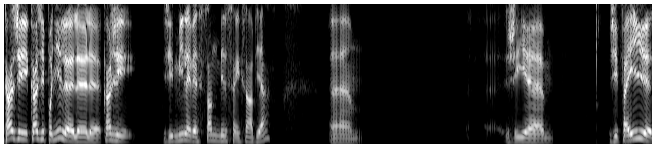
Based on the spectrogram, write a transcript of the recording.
quand j'ai quand j'ai pogné le, le quand j'ai j'ai mis l'investissement de 1500 pièces. Euh, j'ai euh, j'ai failli euh,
